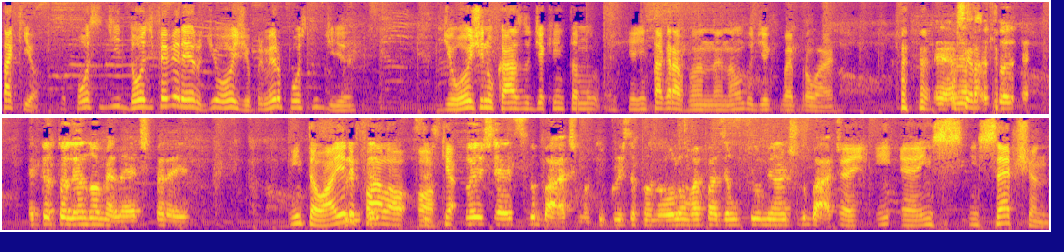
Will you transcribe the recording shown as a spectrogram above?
Tá aqui, ó. O post de 12 de fevereiro, de hoje, o primeiro post do dia. De hoje, no caso do dia que a gente, tamo, que a gente tá gravando, né? Não do dia que vai pro ar. É, Ou não, será eu tô- é- que eu tô lendo o Omelete, peraí. Então, aí ele fala, ó, que a, Dois é esse do Batman, que o Christopher Nolan vai fazer um filme antes do Batman. é, é Inception,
